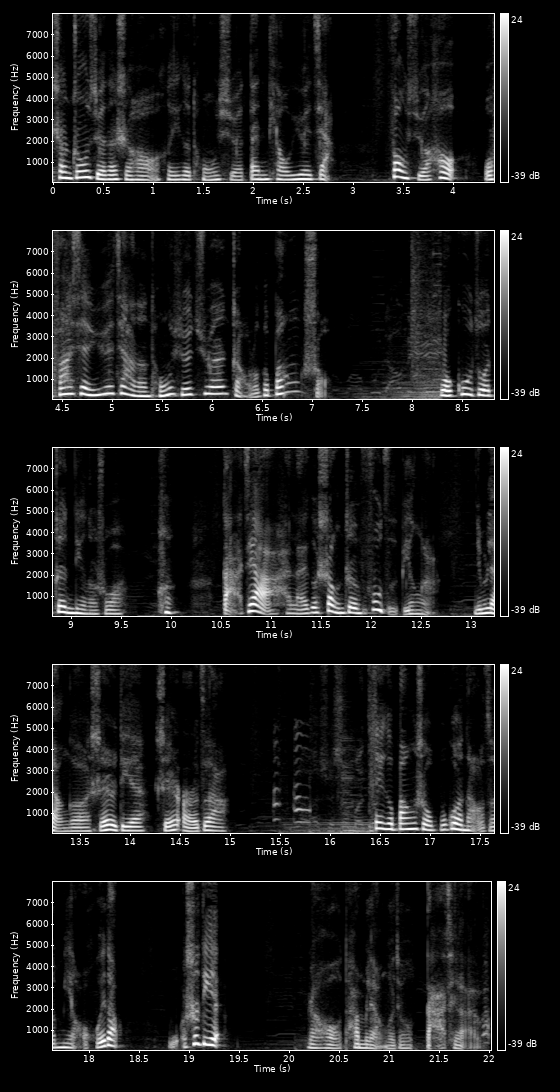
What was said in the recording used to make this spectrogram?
上中学的时候，和一个同学单挑约架。放学后，我发现约架的同学居然找了个帮手。我故作镇定地说：“，打架还来个上阵父子兵啊？你们两个谁是爹，谁是儿子啊？”那个帮手不过脑子，秒回道：“我是爹。”然后他们两个就打起来了。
